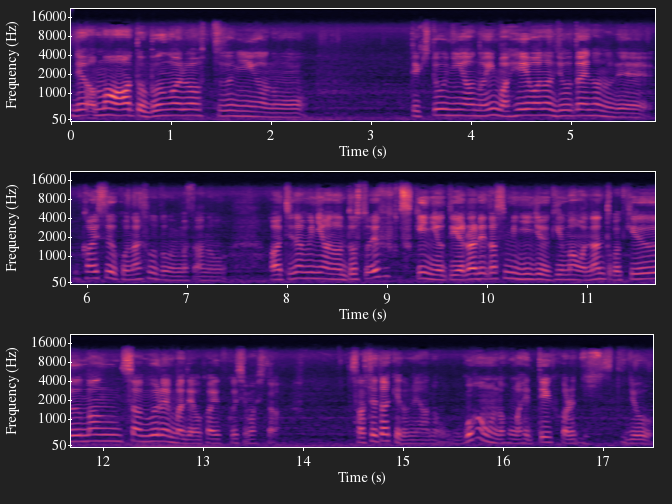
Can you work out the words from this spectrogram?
でまああと分割は普通にあの適当にあの今平和な状態なので回数こなそうと思います。あのあちなみにあのドストエフスキーによってやられた隅29万はなんとか9万差ぐらいまでは回復しました。させたけどねあのご飯の方が減っていくから実質上。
